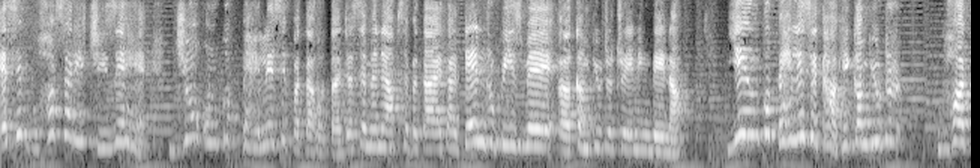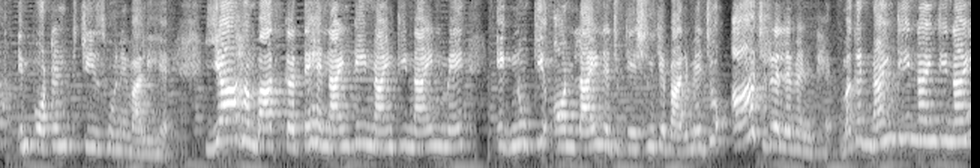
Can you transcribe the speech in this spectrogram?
ऐसे बहुत सारी चीज़ें हैं जो उनको पहले से पता होता है। जैसे मैंने आपसे बताया था टेन रुपीज़ में कंप्यूटर ट्रेनिंग देना। ये उनको पहले से था कि कंप्यूटर बहुत इंपॉर्टेंट चीज़ होने वाली है। या हम बात करते हैं 1999 में इग्नू की ऑनलाइन एजुकेशन के बारे में, जो आज रेलेवेंट है। मगर 1999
